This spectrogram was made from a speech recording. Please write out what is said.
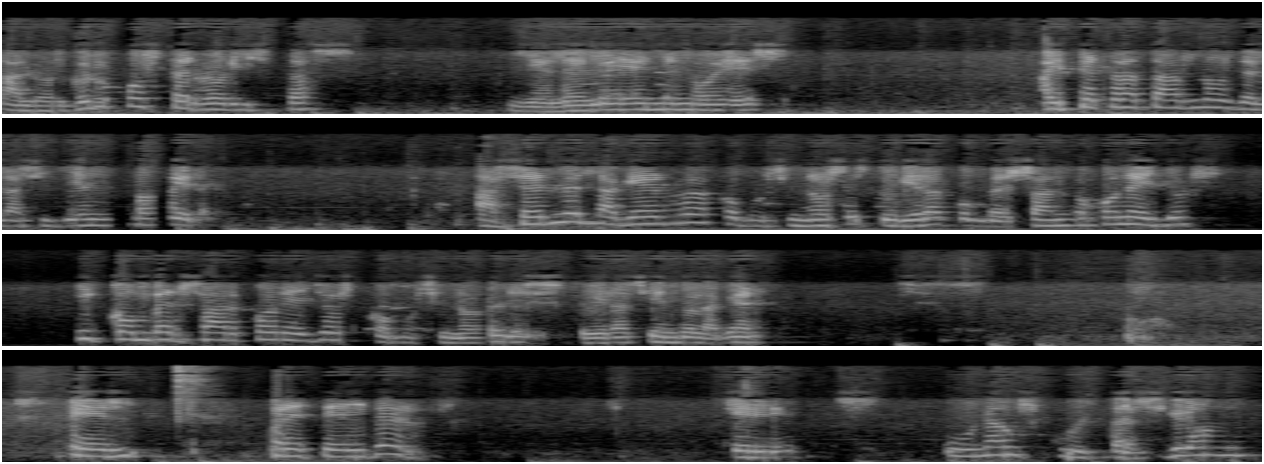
a los grupos terroristas, y el ELN no es, hay que tratarlos de la siguiente manera. Hacerles la guerra como si no se estuviera conversando con ellos y conversar con ellos como si no se les estuviera haciendo la guerra el pretender que una auscultación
